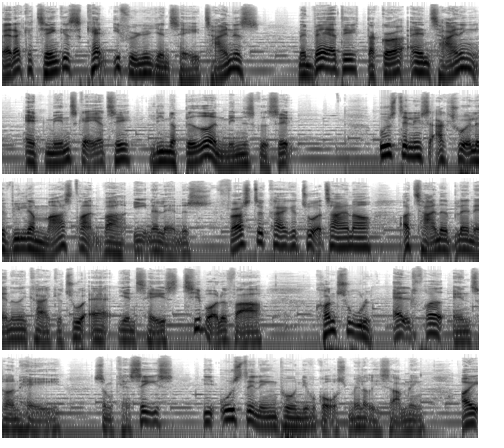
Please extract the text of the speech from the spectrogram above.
Hvad der kan tænkes, kan ifølge Jens Hage tegnes. Men hvad er det, der gør, at en tegning af et menneske af til ligner bedre end mennesket selv? Udstillingsaktuelle William Marstrand var en af landets første karikaturtegnere og tegnede blandt andet en karikatur af Jens Hages tipoldefar, konsul Alfred Anton Hage, som kan ses i udstillingen på Nivogårds malerisamling. Og i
